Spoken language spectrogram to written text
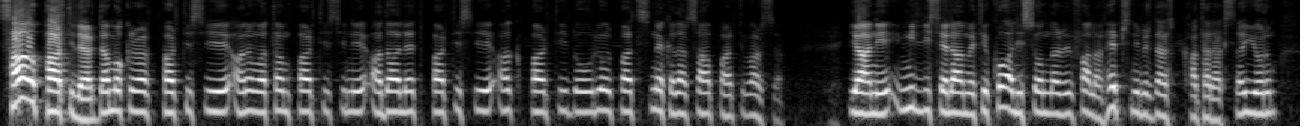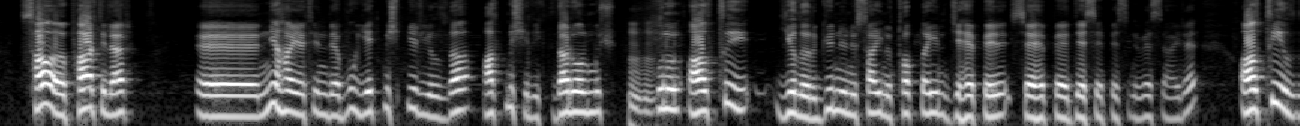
sağ partiler, Demokrat Partisi, Anavatan Partisi'ni, Adalet Partisi, AK Parti, Doğru Yol Partisi'ne kadar sağ parti varsa yani Milli Selameti, koalisyonları falan hepsini birden katarak sayıyorum. Sağ partiler e, nihayetinde bu 71 yılda 60 yıl iktidar olmuş. Bunun 6 yılı gününü sayını toplayın CHP, SHP, DSP'sini vesaire. 6 yıl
